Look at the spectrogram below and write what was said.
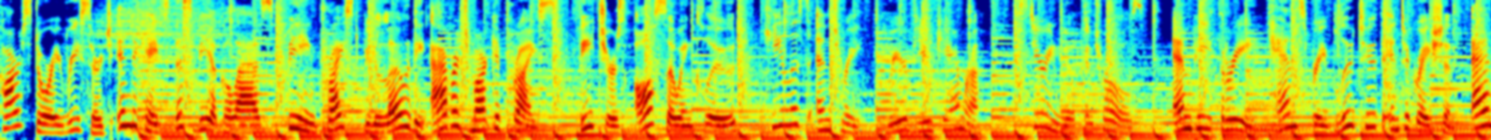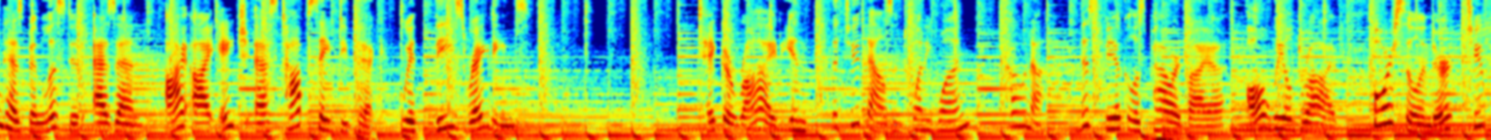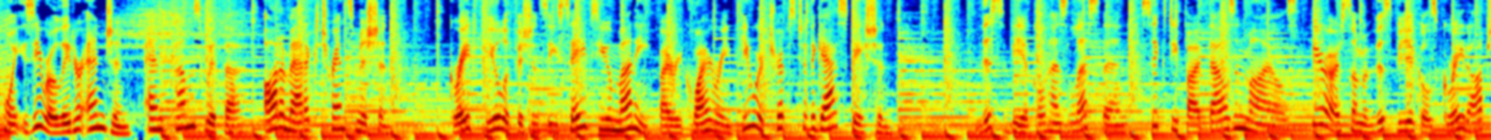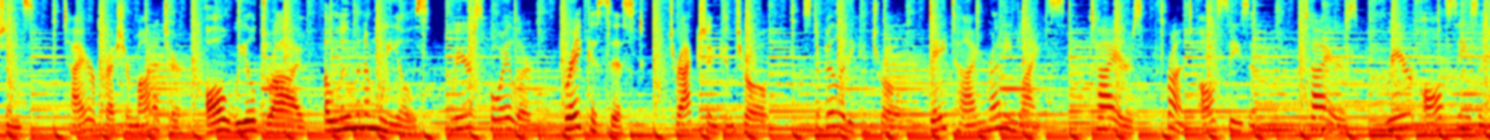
Car Story research indicates this vehicle as being priced below the average market price. Features also include keyless entry, rear view camera, steering wheel controls, MP3, hands-free Bluetooth integration, and has been listed as an IIHS top safety pick with these ratings. Take a ride in the 2021 Kona. This vehicle is powered by a all-wheel drive, four-cylinder, 2.0-liter engine and comes with a automatic transmission. Great fuel efficiency saves you money by requiring fewer trips to the gas station. This vehicle has less than 65,000 miles. Here are some of this vehicle's great options. Tire pressure monitor, all-wheel drive, aluminum wheels, rear spoiler, brake assist, traction control, stability control, daytime running lights, tires, front all season, tires, rear all season.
